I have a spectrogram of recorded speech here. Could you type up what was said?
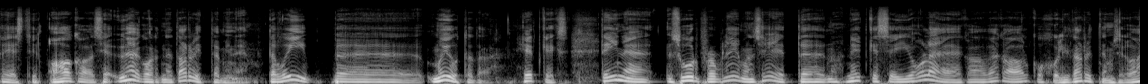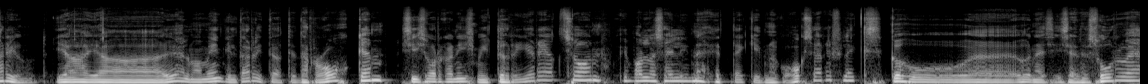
täiesti, aga see ühekordne tarvitamine, ta võib äh, mõjutada hetkeks. teine suur probleem on see, et eh, noh, need, kes ei ole ka väga alkoholi tarvitamisega harjunud ja, ja ühel momendil tarvitavad teda rohkem, siis organismi tõrjereaktsioon võib olla selline, et tekib nagu okserefleks, kõhuõõnesisene surve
